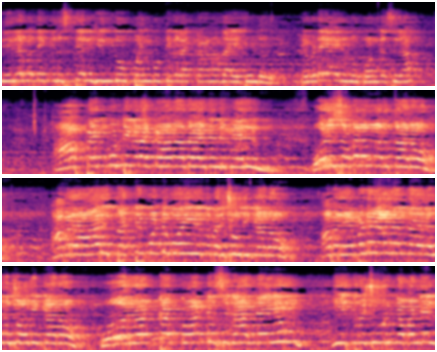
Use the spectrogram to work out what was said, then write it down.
നിരവധി ക്രിസ്ത്യൻ ഹിന്ദു പെൺകുട്ടികളെ കാണാതായിട്ടുണ്ട്. എവിടെയായിരുന്നു കോൺഗ്രസുകാർ ആ പെൺകുട്ടികളെ കാണാതായതിന്റെ പേരിൽ ഒരു സമരം നടത്താനോ? അവരാര് തട്ടിക്കൊണ്ടുപോയി എന്ന് പരിശോധിക്കാനോ? അവരെവിടെയാണെന്ന് എന്ന് ചോദിക്കാനോ? ഓരോരുത്ത കോൺഗ്രസുകാരനെയും ഈ തൃശൂരിന്റെ മണ്ണിൽ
